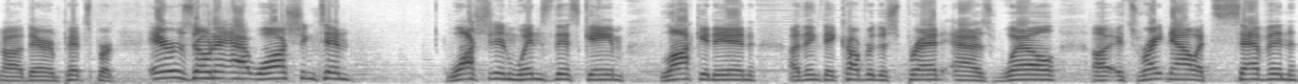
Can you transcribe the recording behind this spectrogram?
uh, there in Pittsburgh. Arizona at Washington. Washington wins this game. Lock it in. I think they cover the spread as well. Uh, it's right now at seven.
